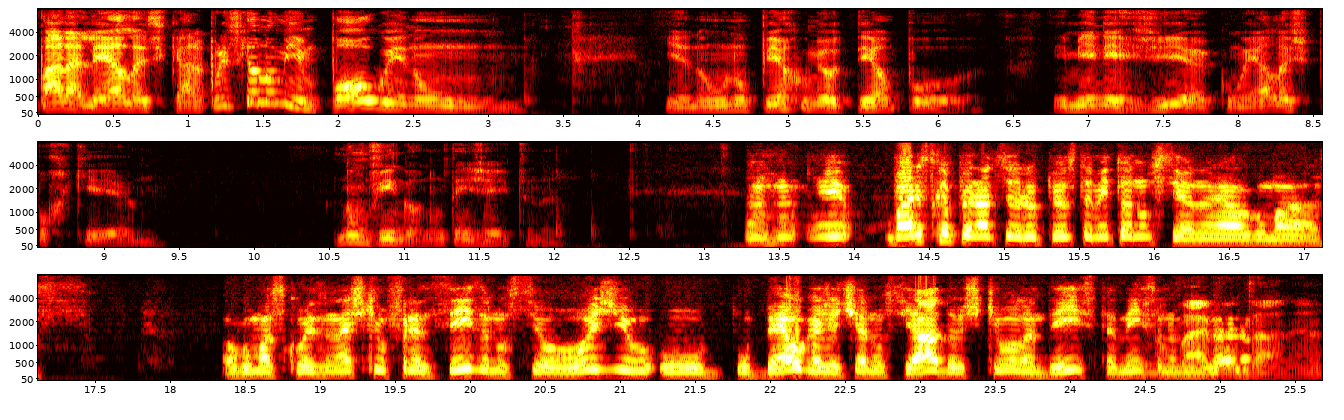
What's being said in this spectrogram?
paralelas, cara. Por isso que eu não me empolgo e não. E não, não perco meu tempo minha energia com elas porque não vingam, não tem jeito, né? Uhum. E vários campeonatos europeus também estão anunciando, né? Algumas, algumas coisas. Né? Acho que o francês anunciou hoje, o, o, o, belga já tinha anunciado, acho que o holandês também, que se não, não me engano. Voltar, né?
